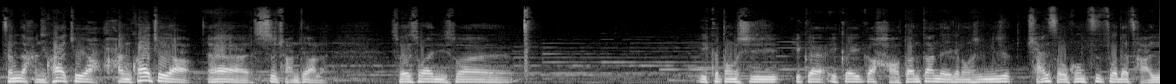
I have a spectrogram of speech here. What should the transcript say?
真的很快就要，很快就要，呃，失传掉了。所以说，你说。一个东西，一个一个一个好端端的一个东西，你全手工制作的茶叶，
